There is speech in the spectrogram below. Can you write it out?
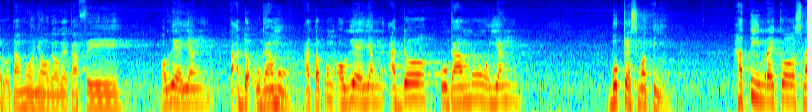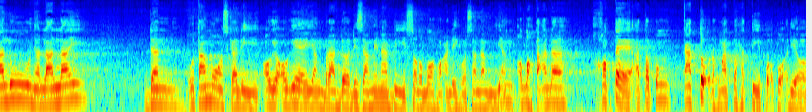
terutamanya orang-orang kafir orang yang tak ada agama ataupun orang yang ada agama yang bukes ngoti. Hati mereka selalu lalai dan utama sekali orang-orang yang berada di zaman Nabi sallallahu alaihi wasallam yang Allah Taala khotai ataupun katuk dah mata hati pok-pok dia.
